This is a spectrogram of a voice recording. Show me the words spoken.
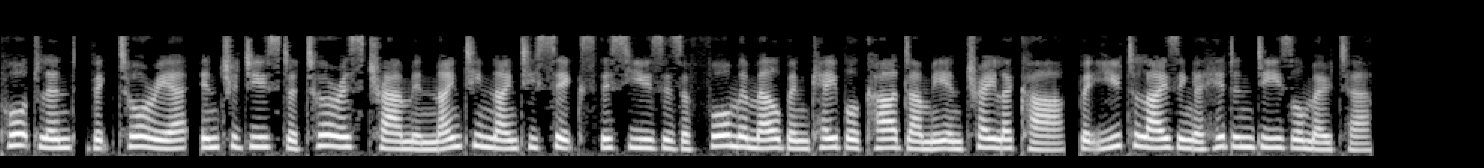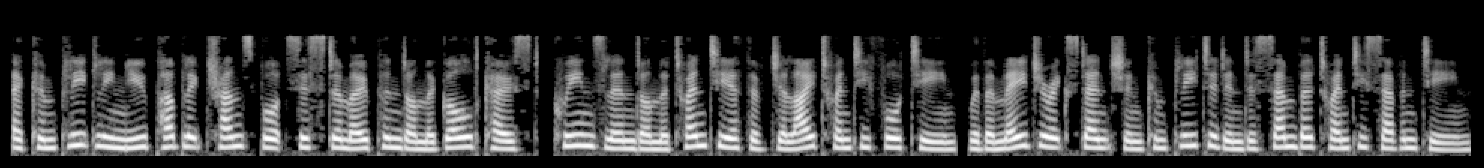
Portland, Victoria, introduced a tourist tram in 1996 this uses a former Melbourne cable car dummy and trailer car, but utilising a hidden diesel motor. A completely new public transport system opened on the Gold Coast, Queensland on 20 July 2014, with a major extension completed in December 2017.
